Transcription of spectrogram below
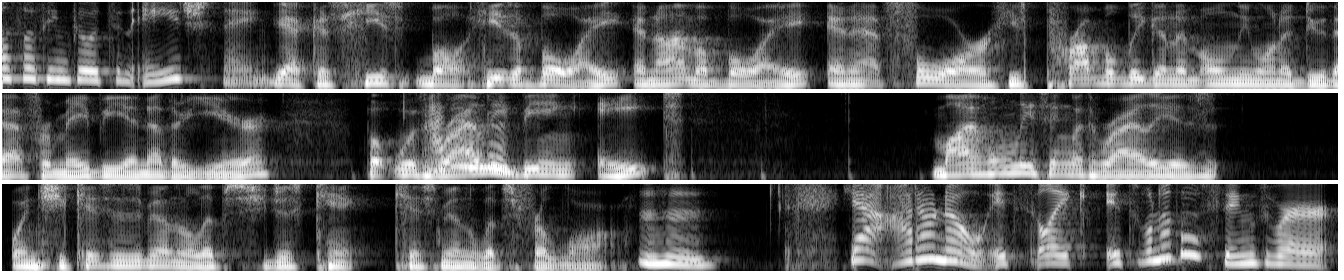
also think though it's an age thing. Yeah, because he's well, he's a boy and I'm a boy, and at four, he's probably going to only want to do that for maybe another year. But with don't Riley being eight, my only thing with Riley is when she kisses me on the lips, she just can't kiss me on the lips for long. Mm-hmm. Yeah, I don't know. It's like it's one of those things where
